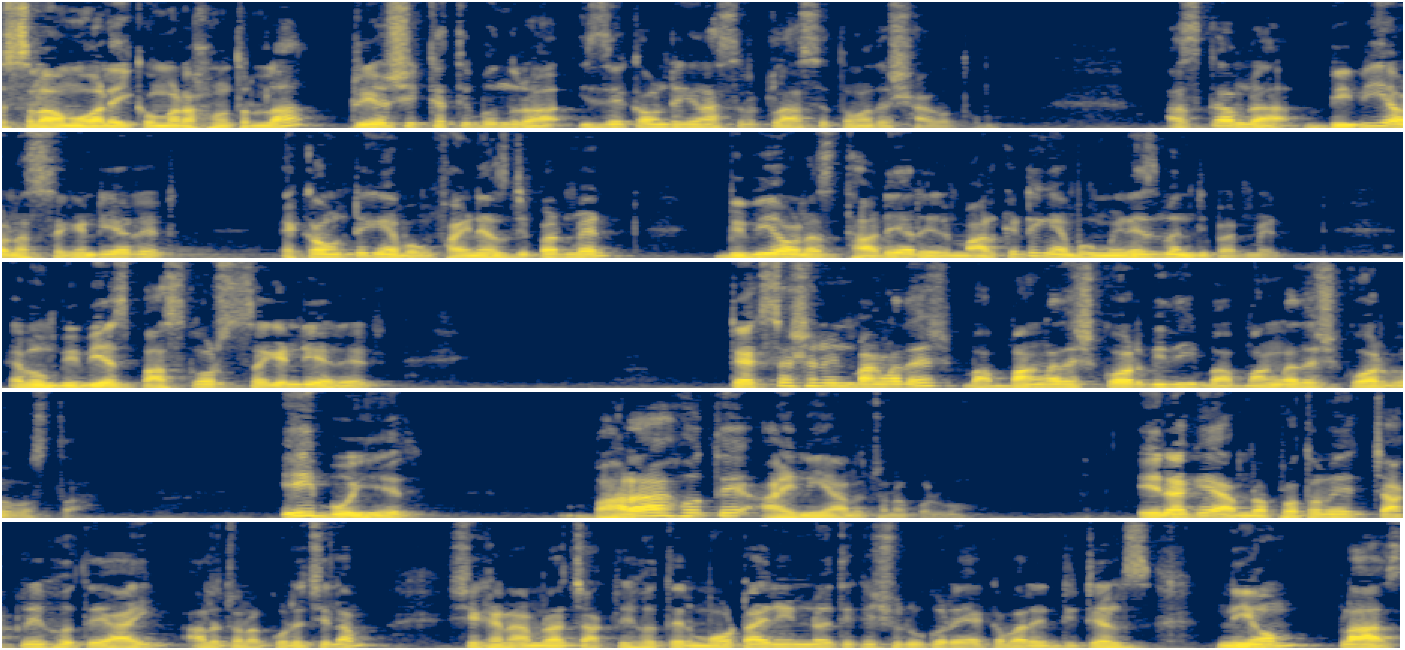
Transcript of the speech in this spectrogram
আসসালামু আলাইকুম রহমতুল্লাহ। প্রিয় শিক্ষার্থী বন্ধুরা ইজি অ্যাকাউন্টিং এর আজকের ক্লাসে তোমাদের স্বাগতম। আজকে আমরা বিবি অনার্স সেকেন্ড ইয়ারের অ্যাকাউন্টিং এবং finance department BB honours third ইয়ারের মার্কেটিং এবং ম্যানেজমেন্ট ডিপার্টমেন্ট এবং বিবিএস পাস কোর্স সেকেন্ড ইয়ারের ট্যাক্সেশন ইন বাংলাদেশ বা বাংলাদেশ কর বিধি বা বাংলাদেশ কর ব্যবস্থা। এই বইয়ের ভাড়া হতে আয় নিয়ে আলোচনা করব। এর আগে আমরা প্রথমে চাকরি হতে আয় আলোচনা করেছিলাম। সেখানে আমরা চাকরি হতে মোট আয় নির্ণয় থেকে শুরু করে একেবারে ডিটেলস নিয়ম প্লাস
